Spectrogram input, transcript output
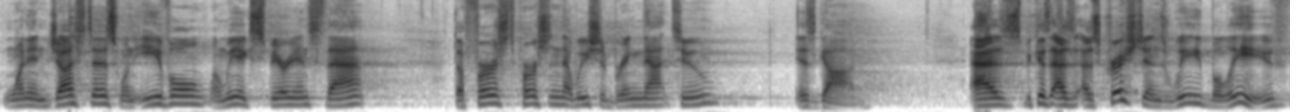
When injustice, when evil, when we experience that, the first person that we should bring that to is God. As, because as, as Christians, we believe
